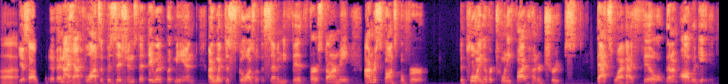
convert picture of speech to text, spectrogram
Uh, yes, I would have. And I have lots of positions that they would have put me in. I went to school. I was with the 75th, 1st Army. I'm responsible for deploying over 2,500 troops. That's why I feel that I'm obligated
